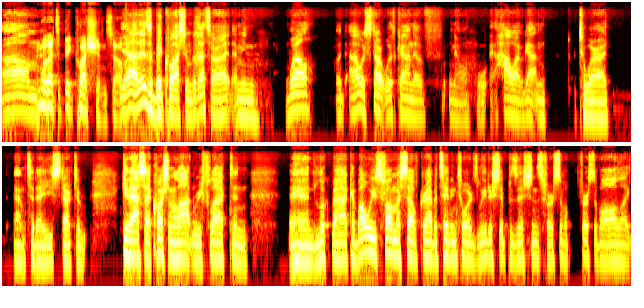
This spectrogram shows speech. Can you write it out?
Um, I know that's a big question. So yeah, it is a big question, but that's all right. I mean, well, I always start with kind of you know how I've gotten to where I am today. You start to get asked that question a lot and reflect and and look back. I've always found myself gravitating towards leadership positions. First of first of all, like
